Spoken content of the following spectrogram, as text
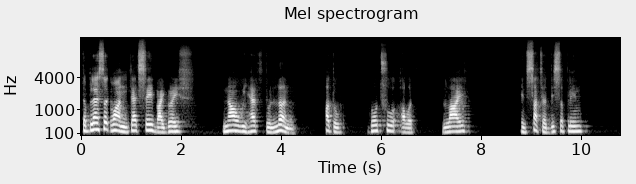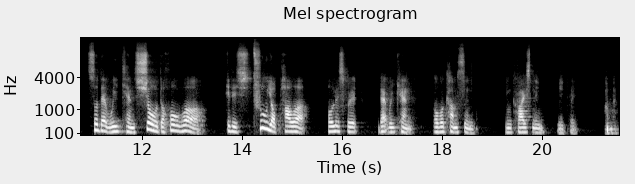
the blessed one that's saved by grace. Now we have to learn how to go through our life in such a discipline so that we can show the whole world it is through your power, Holy Spirit, that we can overcome sin. In Christ's name we pray. Amen.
